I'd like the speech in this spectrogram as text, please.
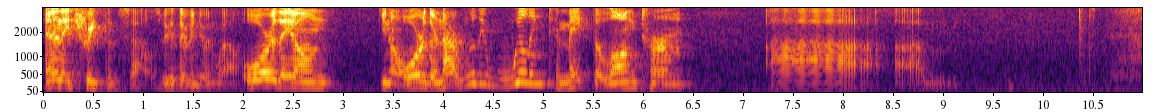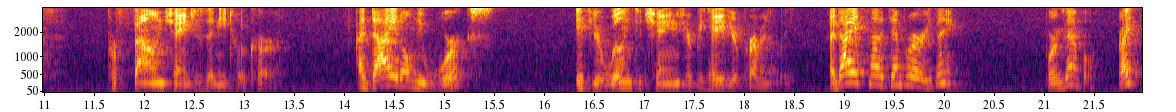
And then they treat themselves because they've been doing well. Or they don't, you know, or they're not really willing to make the long term. Uh, um, profound changes that need to occur. A diet only works if you're willing to change your behavior permanently. A diet's not a temporary thing. For example, right?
